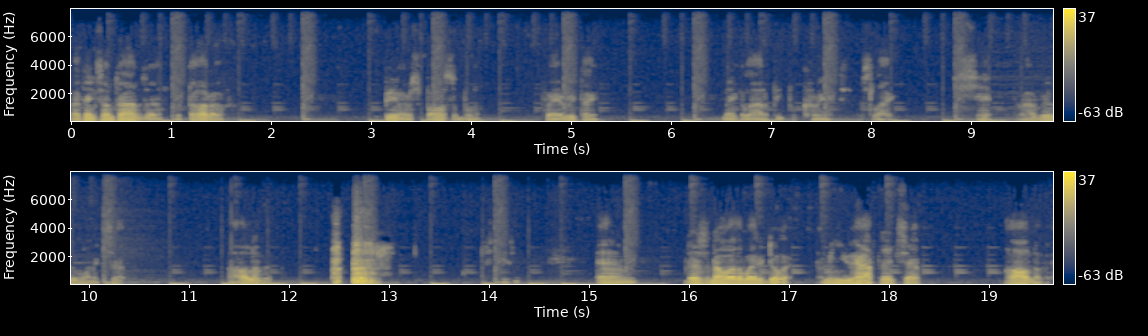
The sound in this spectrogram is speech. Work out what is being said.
I think sometimes uh, the thought of being responsible for everything make a lot of people cringe. It's like, shit, do I really want to accept all of it? Excuse me. And there's no other way to do it. I mean, you have to accept all of it.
